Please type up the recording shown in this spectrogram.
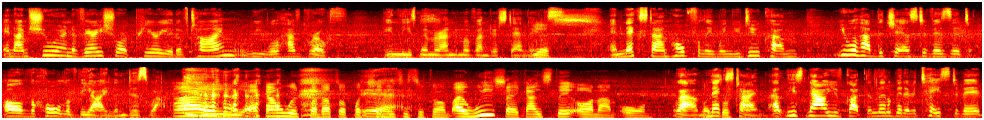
And I'm sure in a very short period of time, we will have growth in these memorandum of understandings. Yes. And next time, hopefully, when you do come, you will have the chance to visit all the whole of the island as well. I, I can't wait for that opportunity to come. I wish I can stay on and on. Well, next time. At least now you've got a little bit of a taste of it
